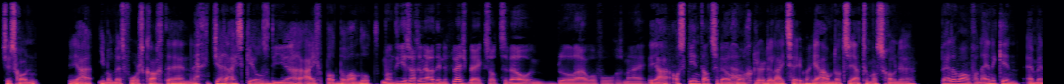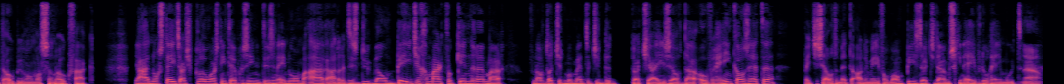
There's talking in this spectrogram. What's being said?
Ze is gewoon ja, iemand met force-krachten en Jedi skills die eh, haar eigen pad bewandelt. Want je zag inderdaad in de flashbacks had ze wel een blauwe volgens mij. Ja, als kind had ze wel Ja. gewoon gekleurde lightsaber. Ja, omdat ze, ja, toen was ze gewoon de Padawan van Anakin. En met Obi-Wan was ze dan ook vaak. Ja, nog steeds als je Clone Wars niet hebt gezien, het is een enorme aanrader. Het is natuurlijk wel een beetje gemaakt voor kinderen, maar vanaf dat je het moment dat, je de, dat jij jezelf daar overheen kan zetten, beetje hetzelfde met de anime van One Piece, dat je daar misschien even doorheen moet, Nou,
